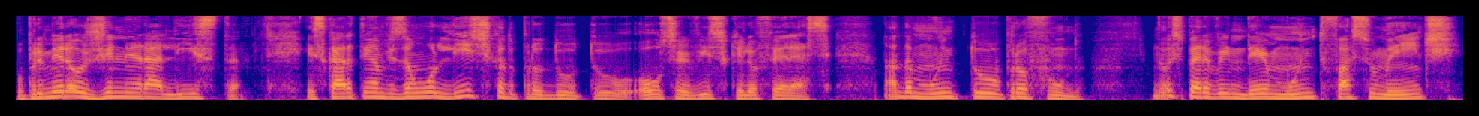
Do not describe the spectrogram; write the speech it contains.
O primeiro é o generalista. Esse cara tem a visão holística do produto ou serviço que ele oferece, nada muito profundo. Não espere vender muito facilmente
